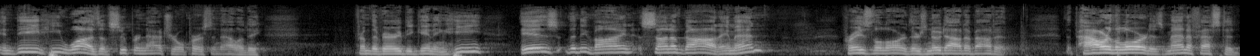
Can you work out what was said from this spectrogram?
indeed he was of supernatural personality from the very beginning. He is the divine Son of God. Amen? Amen? Praise the Lord. There's no doubt about it. The power of the Lord is manifested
